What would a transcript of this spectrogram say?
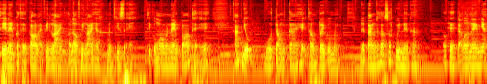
Thì anh em có thể coi lại phiên live ở đầu phiên live ha, mình chia sẻ. Thì cũng mong anh em có thể áp dụng vô trong cái hệ thống trade của mình để tăng cái xác suất win lên ha. Ok, cảm ơn anh em nha.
